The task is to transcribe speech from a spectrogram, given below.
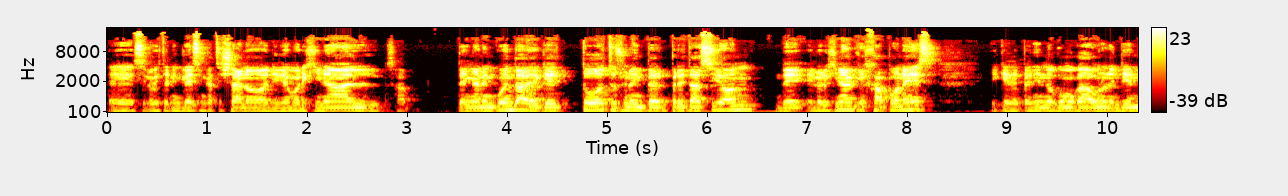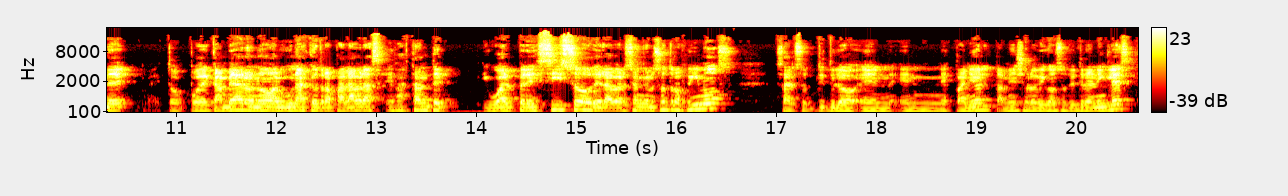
eh, si lo viste en inglés, en castellano, el idioma original, o sea, tengan en cuenta de que todo esto es una interpretación del original que es japonés y que dependiendo cómo cada uno lo entiende, esto puede cambiar o no. Algunas que otras palabras, es bastante igual preciso de la versión que nosotros vimos, o sea, el subtítulo en, en español, también yo lo vi con subtítulo en inglés,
